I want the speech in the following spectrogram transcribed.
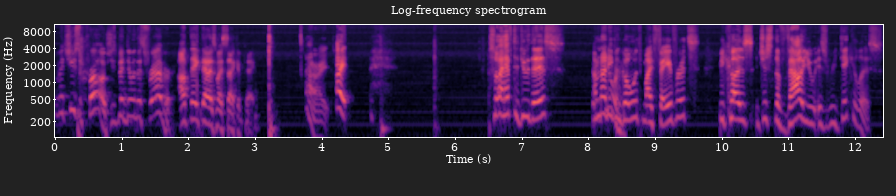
I mean, she's a pro. She's been doing this forever. I'll take that as my second pick. All right. All right. So I have to do this. What I'm not even going with my favorites because just the value is ridiculous.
